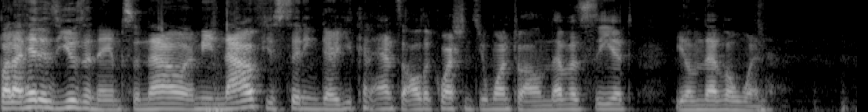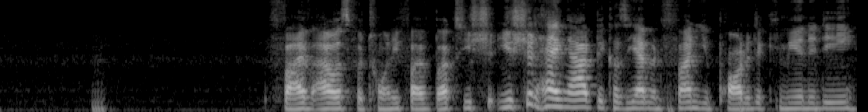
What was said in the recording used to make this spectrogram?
But I hit his username, so now I mean now if you're sitting there, you can answer all the questions you want to. I'll never see it. You'll never win. Five hours for twenty five bucks. You should you should hang out because you're having fun. You're part of the community.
